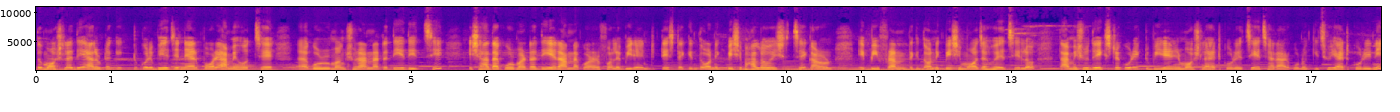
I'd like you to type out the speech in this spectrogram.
তো মশলা দিয়ে আলুটাকে একটু করে ভেজে নেওয়ার পরে আমি হচ্ছে গরুর মাংস রান্নাটা দিয়ে দিচ্ছি। এই সাদা কোরমাটা দিয়ে রান্না করার ফলে বিরিয়ানির টেস্টটা কিন্তু অনেক বেশি ভালো এসেছে, কারণ এই বিফ রান্নাটা কিন্তু অনেক বেশি মজা হয়েছিল। তা আমি শুধু এক্সট্রা করে একটু বিরিয়ানির মশলা অ্যাড করেছি, এছাড়া আর কোনো কিছুই অ্যাড করিনি।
